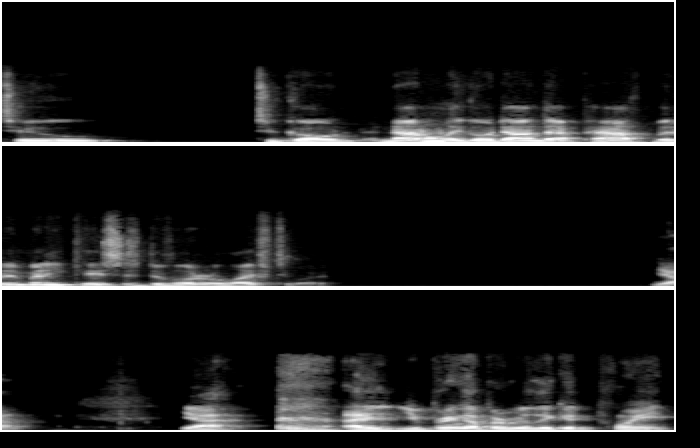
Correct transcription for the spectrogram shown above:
to to go not only go down that path but in many cases devote her life to it yeah yeah I, you bring up a really good point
